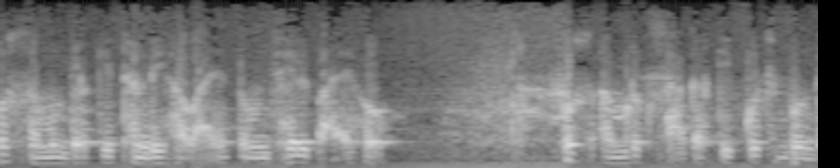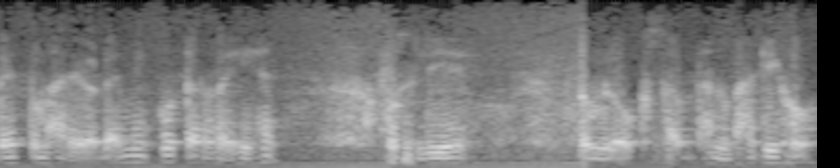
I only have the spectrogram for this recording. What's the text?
उस समुद्र की ठंडी हवाएँ तुम झेल पाए हो। उस अमृत सागर की कुछ बूंदें तुम्हारे हृदय में उतर रही हैं। उसलिए तुम लोग सब धनभागी हो।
